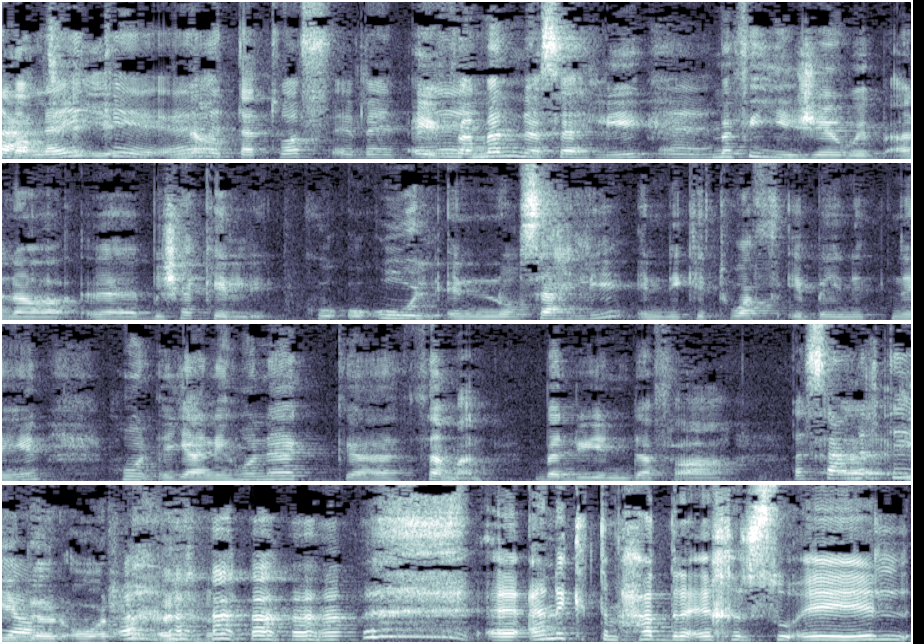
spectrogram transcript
عليك. إيه نعم. تتوفقي بين إيه فمنا سهلة. إيه. ما في جاوب أنا آه، بشكل أقول إنه سهلة إنك توفقي بين اثنين. هون يعني هناك ثمن بده يندفع بس عملتيها. ايذر اور أنا كنت محضرة آخر سؤال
